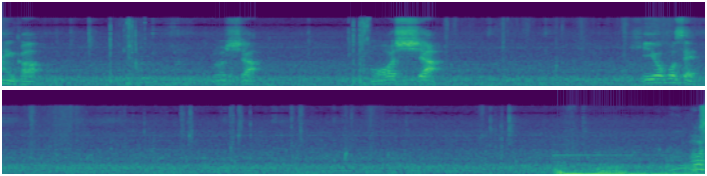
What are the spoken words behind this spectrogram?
変化よっしゃよっしゃ火を起こせ燃え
